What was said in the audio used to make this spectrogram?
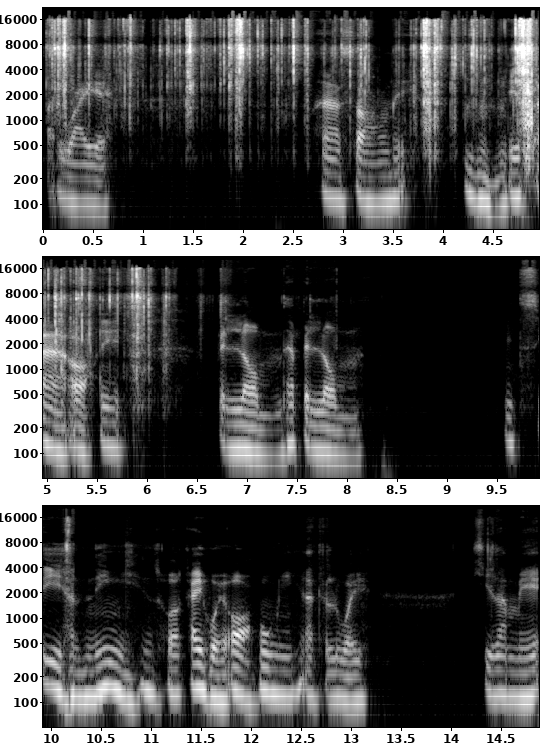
ไปไวเลยห้าสองนี่เอสอาร์ออกนี่ เป็นลมถ้าเป็นลม มิดซี่ฮันนี่เพราะใกล้หวยออกพรุ่งนี้อาจจะรวย คิราเมะ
